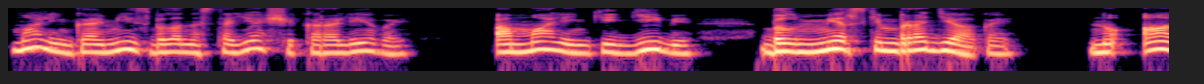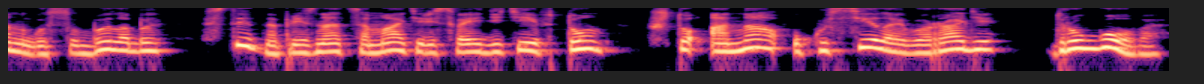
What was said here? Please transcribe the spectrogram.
Маленькая мисс была настоящей королевой, а маленький Гиби был мерзким бродягой. Но Ангусу было бы стыдно признаться матери своих детей в том, что она укусила его ради другого.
